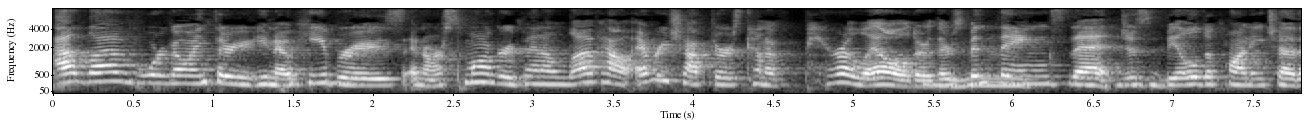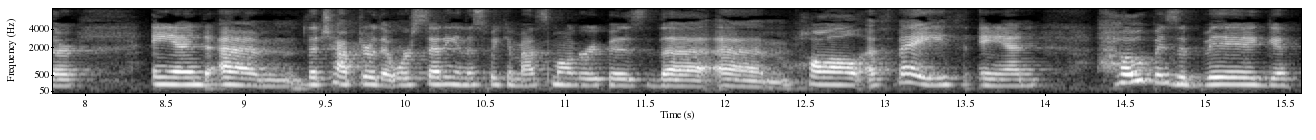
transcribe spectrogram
I love, we're going through, you know, Hebrews in our small group, and I love how every chapter is kind of paralleled, or there's been mm-hmm. things that just build upon each other. And um, the chapter that we're studying this week in my small group is the um, Hall of Faith, and hope is a big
